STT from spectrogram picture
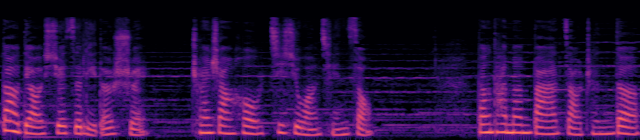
倒掉靴子里的水，穿上后继续往前走。当他们把早晨的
